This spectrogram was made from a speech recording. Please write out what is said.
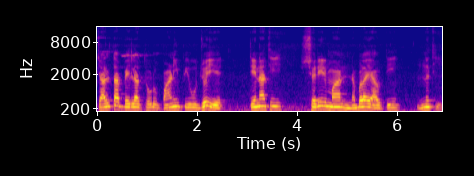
ચાલતા પહેલાં થોડું પાણી પીવું જોઈએ તેનાથી શરીરમાં નબળાઈ આવતી નથી.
